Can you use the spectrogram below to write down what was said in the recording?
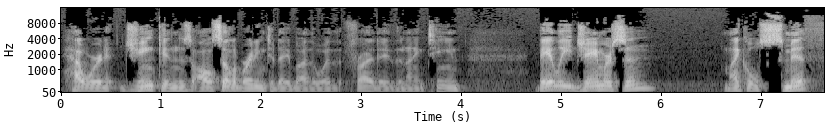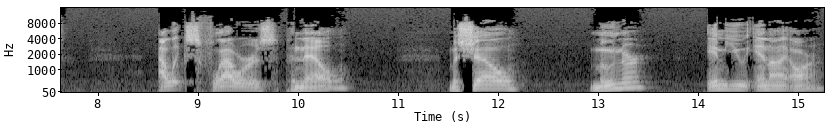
Howard Jenkins, all celebrating today, by the way, Friday the 19th. Bailey Jamerson, Michael Smith, Alex Flowers Pinnell, Michelle Mooner, M U N I R,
